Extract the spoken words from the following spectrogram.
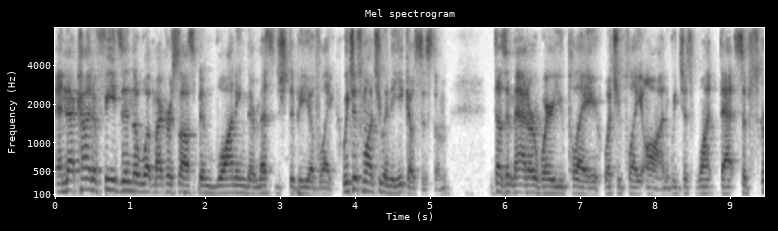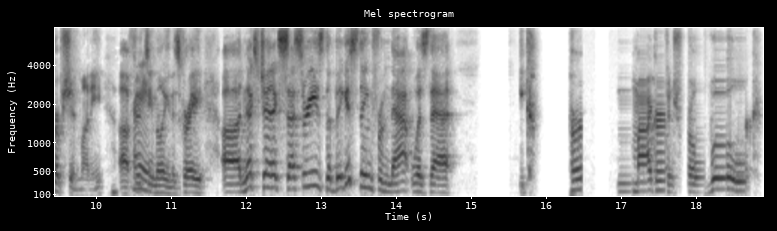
and that kind of feeds into what Microsoft's been wanting their message to be of like, we just want you in the ecosystem. Doesn't matter where you play, what you play on. We just want that subscription money. Uh, 15 right. million is great. Uh, next gen accessories. The biggest thing from that was that microcontroller will work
